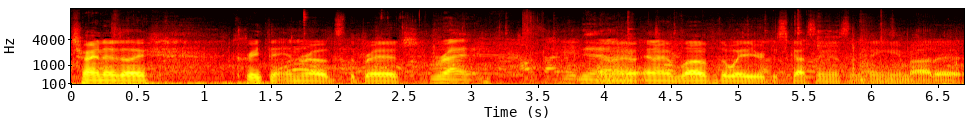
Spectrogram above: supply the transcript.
trying to like create the inroads, the bridge. Right. And Yeah. I, and I love the way you're discussing this and thinking about it.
